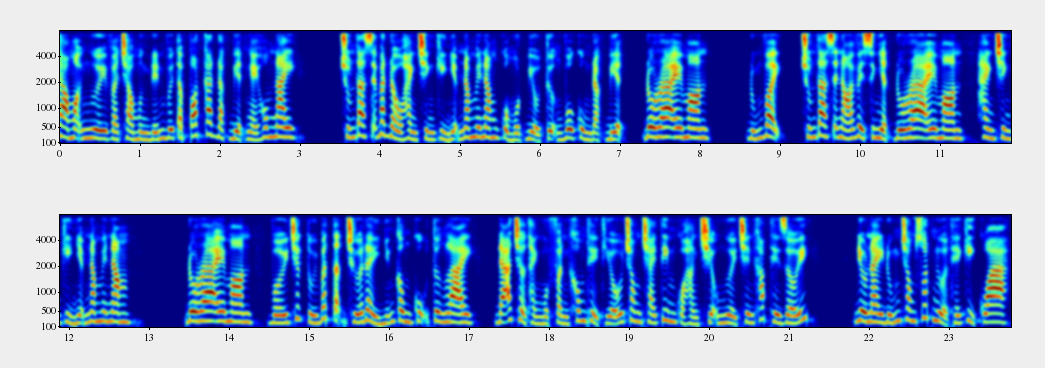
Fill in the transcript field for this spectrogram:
Chào mọi người và chào mừng đến với tập podcast đặc biệt ngày hôm nay. Chúng ta sẽ bắt đầu hành trình kỷ niệm 50 năm của một biểu tượng vô cùng đặc biệt, Doraemon. Đúng vậy, chúng ta sẽ nói về sinh nhật Doraemon, hành trình kỷ niệm 50 năm. Doraemon, với chiếc túi bất tận chứa đầy những công cụ tương lai, đã trở thành một phần không thể thiếu trong trái tim của hàng triệu người trên khắp thế giới. Điều này đúng trong suốt nửa thế kỷ qua,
